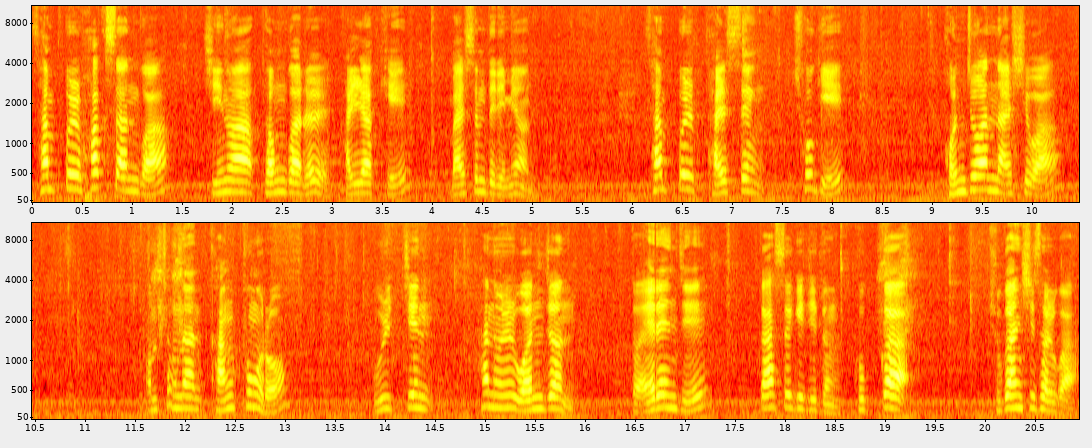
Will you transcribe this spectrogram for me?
산불 확산과 진화 경과를 간략히 말씀드리면 산불 발생 초기 건조한 날씨와 엄청난 강풍으로 울진 한울 원전 또 LNG 가스기지 등 국가 주간 시설과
